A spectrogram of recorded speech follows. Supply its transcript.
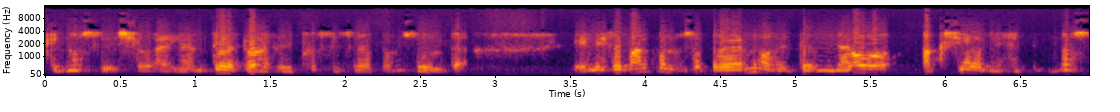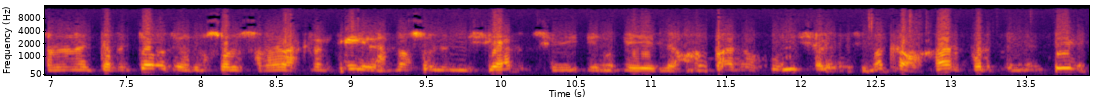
que no se lleva adelante a través del proceso de consulta. En ese marco nosotros hemos determinado acciones, no solo en el territorio, no solo sobre las fronteras, no solo iniciar eh, los amparos judiciales, sino trabajar fuertemente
